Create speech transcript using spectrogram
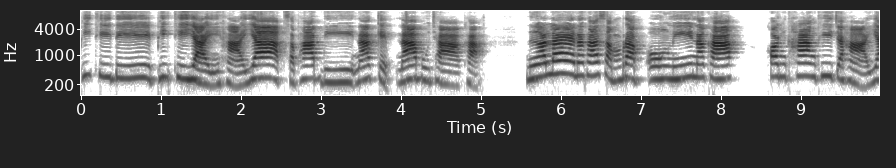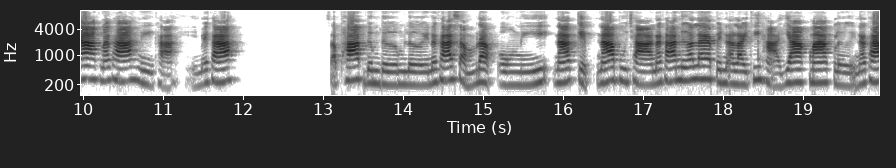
พิธีดี พิธีใหญ่หายากสภาพดีน่าเก็บน่าบูชาค่ะ เนื้อแร่นะคะสำหรับองค์นี้นะคะ ค่อนข้างที่จะหายากนะคะ นี่ค่ะ เห็นไหมคะ สภาพเดิมๆเลยนะคะสำหรับองค์นี้น่าเก็บน่าบูชานะคะ เนื้อแร่เป็นอะไรที่หายากมากเลยนะคะ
